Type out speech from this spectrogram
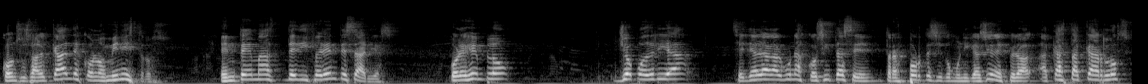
con sus alcaldes, con los ministros, en temas de diferentes áreas. Por ejemplo, yo podría señalar algunas cositas en transportes y comunicaciones, pero acá está Carlos,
